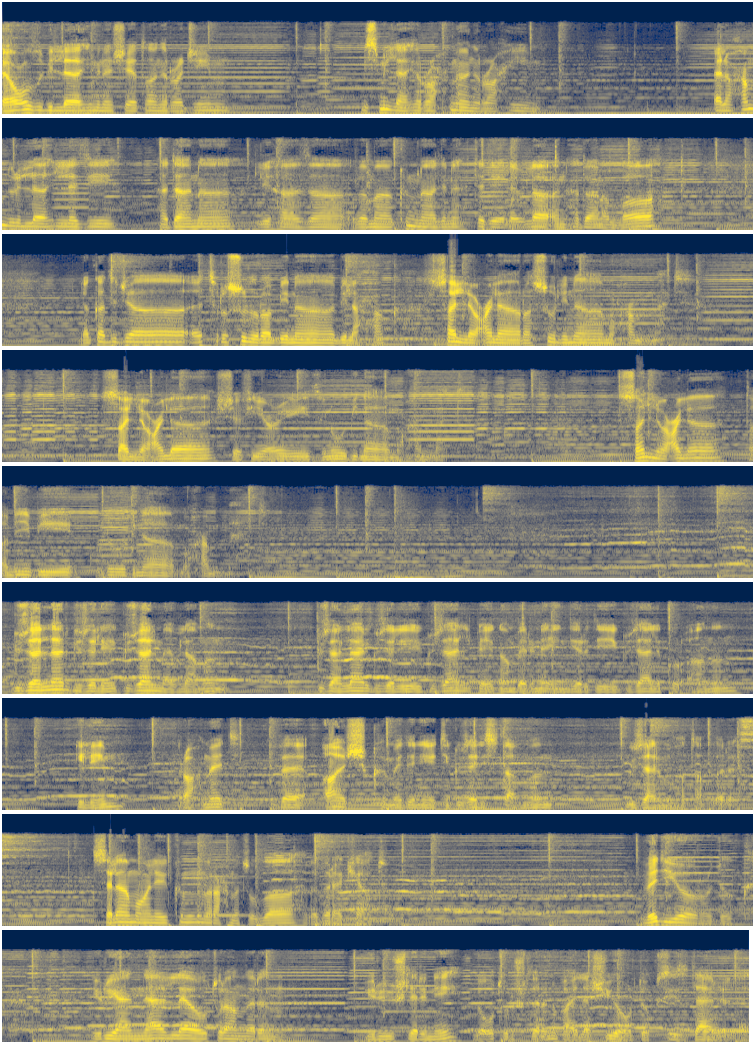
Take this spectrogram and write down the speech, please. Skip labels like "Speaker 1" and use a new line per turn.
Euzu billahi mineşşeytanirracim. Bismillahirrahmanirrahim. Elhamdülillahi'llezî hedana lihaza ve ma kunna linehtediye levla en hedanallah. Lekad caet rusul rabbina bil hak. Salli ala rasulina Muhammed. Salli ala şefii zunubina Muhammed. Salli ala على شفيع ذنوبنا محمد صلوا على طبيب قلوبنا محمد Güzeller güzeli güzel Mevlam'ın Güzeller güzeli güzel peygamberine indirdiği güzel Kur'an'ın ilim, rahmet ve aşk medeniyeti güzel İslam'ın güzel muhatapları. Selamun Aleyküm ve Rahmetullah ve Berekatuhu. Ve diyorduk, yürüyenlerle oturanların yürüyüşlerini ve oturuşlarını paylaşıyorduk sizlerle.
